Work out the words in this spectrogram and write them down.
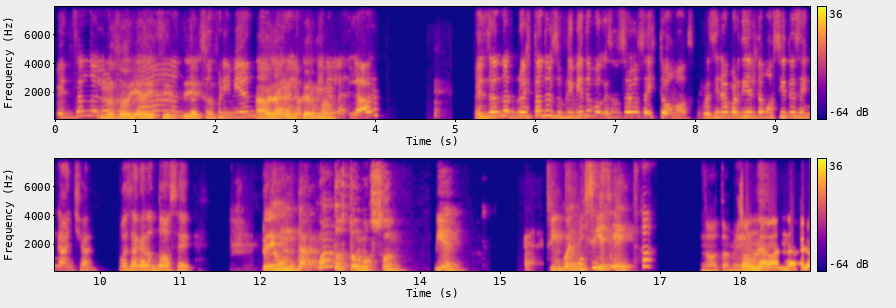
Pensándolo, No no, sabría es decirte tanto el eso. sufrimiento Habla para con los que Germán. tienen la del ARP. Pensando, no es tanto el sufrimiento porque son solo seis tomos. Recién a partir del tomo 7 se enganchan. Pues sacaron 12. Pregunta, ¿cuántos tomos son? Bien. ¿57? No, también. Son una banda, pero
